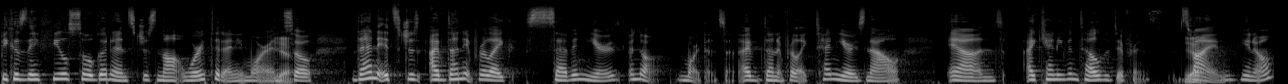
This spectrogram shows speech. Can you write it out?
because they feel so good and it's just not worth it anymore. And Yeah. so then it's just, I've done it for like seven years. uh, No, more than seven. I've done it for like 10 years now. And I can't even tell the difference. It's Yeah. fine, you know?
